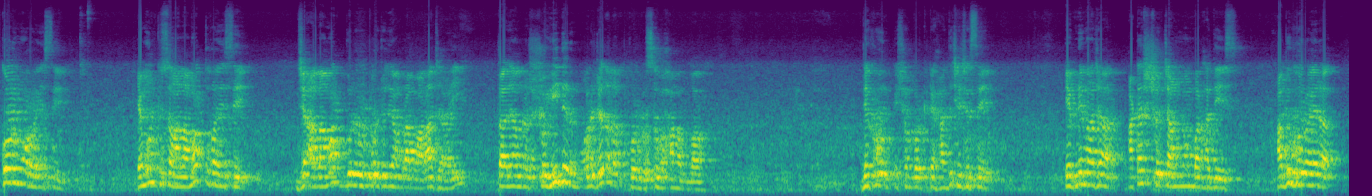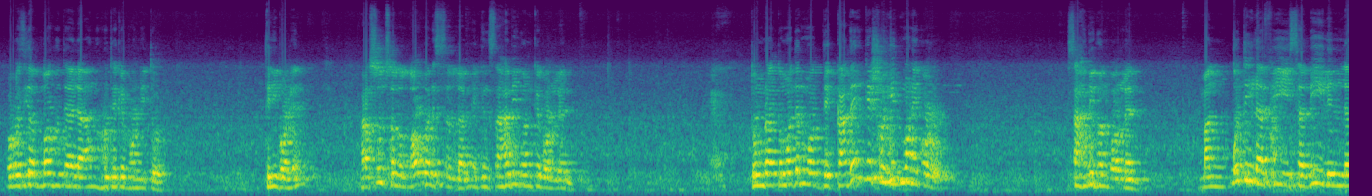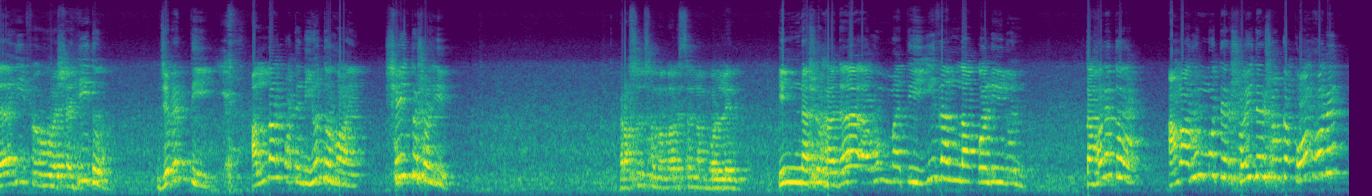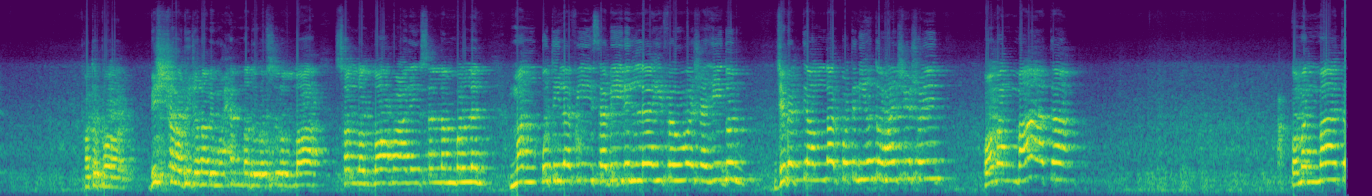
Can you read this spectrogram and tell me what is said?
কর্ম রয়েছে, এমন কিছু আলামত রয়েছে যে আলামতগুলোর উপর যদি আমরা মারা যাই, তাহলে আমরা শহীদের মর্যাদা লাভ করব সুবাহান দেখুন, এ সম্পর্কে হাদিস এসেছে। এমনি মাজার আঠাশশো চার নম্বর হাদিস, আবু তাআলা আনহু থেকে বর্ণিত। তিনি বলেন, রাসূল সাল্লাম একদিন সাহাবীগণকে বললেন তোমরা তোমাদের মধ্যে কাদেরকে শহীদ মনে করো? সাহাবীগণ বললেন, মান কুতিলা ফি সাবিলিল্লাহি ফাহুয়া শাহীদুন। যে ব্যক্তি আল্লাহর পথে নিহত হয়, সেই তো শহীদ। রাসূল সাল্লাল্লাহু আলাইহি সাল্লাম বললেন, ইন্না শুহাদা উম্মতি ইযান লাকালিলুন তাহলে তো আমার উম্মতের শহীদের সংখ্যা কম হবে। অতঃপর বিশ্বনবী জনাবে মুহাম্মদুর রাসূলুল্লাহ সাল্লাল্লাহু আলাইহি সাল্লাম বললেন, মান কুতিলা ফি সাবিলিল্লাহি ফাহুয়া শাহীদুন যে ব্যক্তি আল্লাহর পথে নিহত হয় সে শহীদ। ওমান মাতা ওমান মাতা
